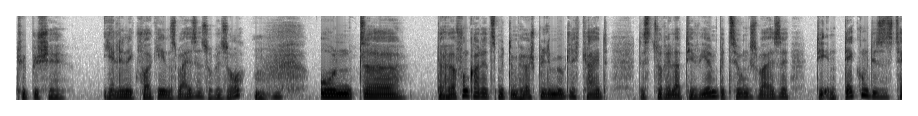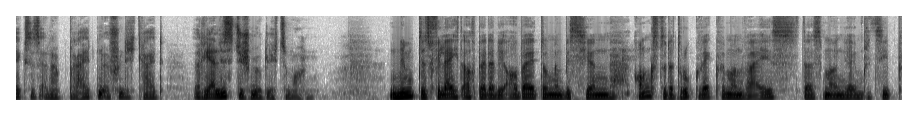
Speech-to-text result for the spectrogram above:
Typische Jelinek-Vorgehensweise sowieso. Mhm. Und äh, der Hörfunk hat jetzt mit dem Hörspiel die Möglichkeit, das zu relativieren, beziehungsweise die Entdeckung dieses Textes einer breiten Öffentlichkeit realistisch möglich zu machen. Nimmt es vielleicht auch bei der Bearbeitung ein bisschen Angst oder Druck weg, wenn man weiß, dass man ja im Prinzip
